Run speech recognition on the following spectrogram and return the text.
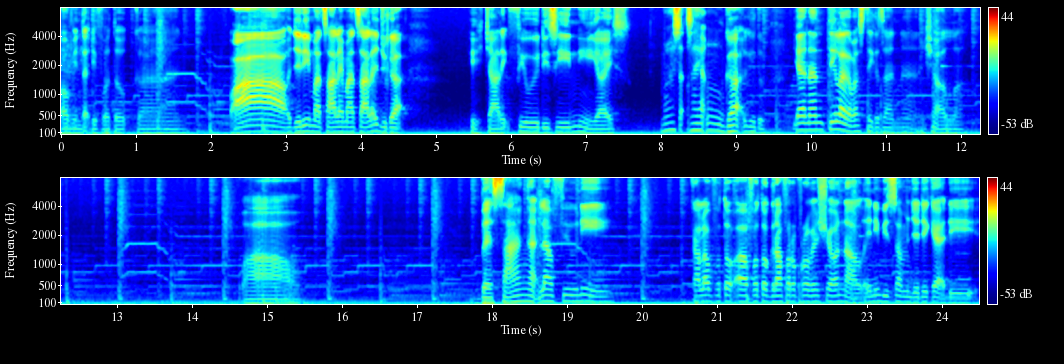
Oh, minta difotokan. Wow, jadi Mat Saleh Mat Saleh juga ih cari view di sini, guys. Masa saya enggak gitu? Ya nantilah pasti ke sana, insya Allah. Wow, best sangat lah view nih. Kalau foto uh, fotografer profesional ini bisa menjadi kayak di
